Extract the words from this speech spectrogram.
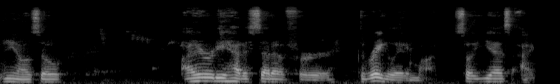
You know, so I already had a setup for the regulated mod. So yes, I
